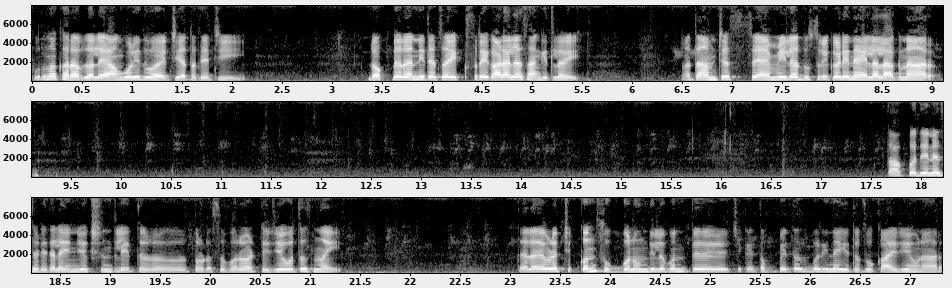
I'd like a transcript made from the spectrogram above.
पूर्ण खराब झालंय आंघोळी धुवायची आता त्याची. डॉक्टरांनी त्याचा एक्सरे काढायला सांगितलंय. आता आमच्या सॅमीला दुसरीकडे न्यायला लागणार. ताकद देण्यासाठी त्याला इंजेक्शन दिले तर थोडंसं बरं वाटते जेवतच नाही. त्याला एवढं चिकन सूप बनवून दिलं पण त्याची काही तब्येतच बरी नाही तर तो काय जेवणार?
